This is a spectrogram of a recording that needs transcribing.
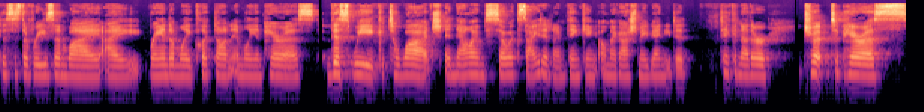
this is the reason why I randomly clicked on Emily in Paris this week to watch. And now I'm so excited. I'm thinking, oh my gosh, maybe I need to take another trip to Paris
